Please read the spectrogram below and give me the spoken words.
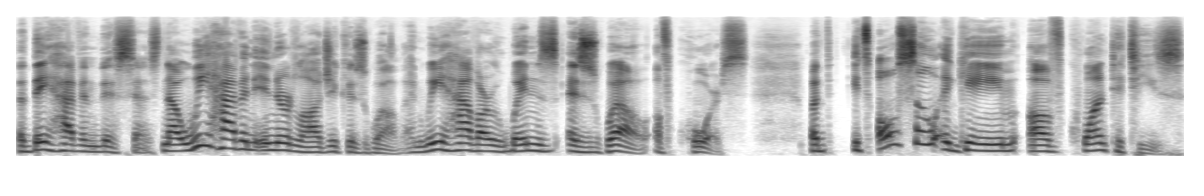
that they have in this sense. Now, we have an inner logic as well, and we have our wins as well, of course. But it's also a game of quantities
